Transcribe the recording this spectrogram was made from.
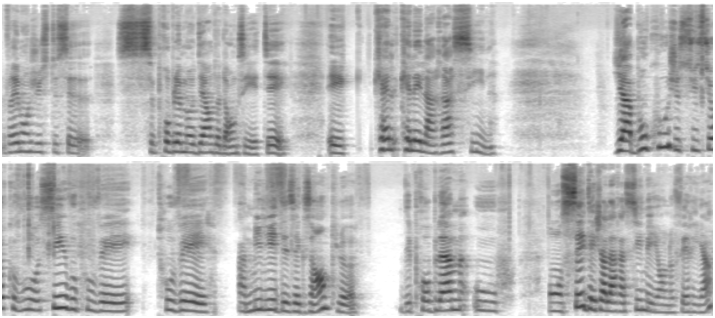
vraiment juste de ce, problème moderne de l'anxiété. Et quelle est la racine il y a beaucoup, je suis sûre que vous aussi, vous pouvez trouver un millier d'exemples des problèmes où on sait déjà la racine mais on ne fait rien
